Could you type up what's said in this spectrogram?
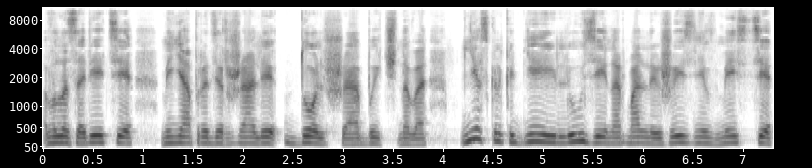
в лазарете меня продержали дольше обычного. Несколько дней иллюзии нормальной жизни вместе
